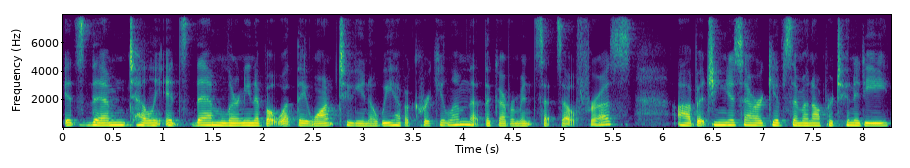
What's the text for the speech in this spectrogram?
it's them telling it's them learning about what they want to. You know, we have a curriculum that the government sets out for us uh, but Genius Hour gives them an opportunity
